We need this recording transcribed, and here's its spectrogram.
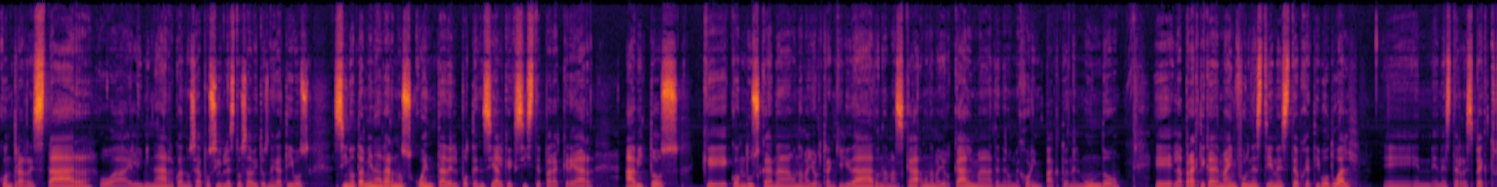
contrarrestar o a eliminar cuando sea posible estos hábitos negativos, sino también a darnos cuenta del potencial que existe para crear hábitos que conduzcan a una mayor tranquilidad, una, una mayor calma, tener un mejor impacto en el mundo. Eh, la práctica de mindfulness tiene este objetivo dual eh, en este respecto.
